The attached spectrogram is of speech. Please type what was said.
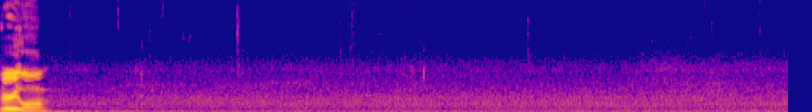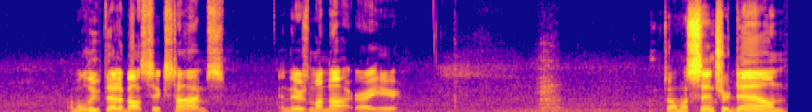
Very long. I'm gonna loop that about six times and there's my knot right here. So I'm gonna cinch her down,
